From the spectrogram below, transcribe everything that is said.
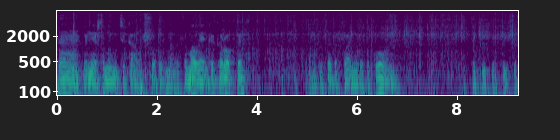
Так, мені ж самому цікаво, що тут в мене. Це маленька коробка. Тут все так файно запаковано. Таких якихось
